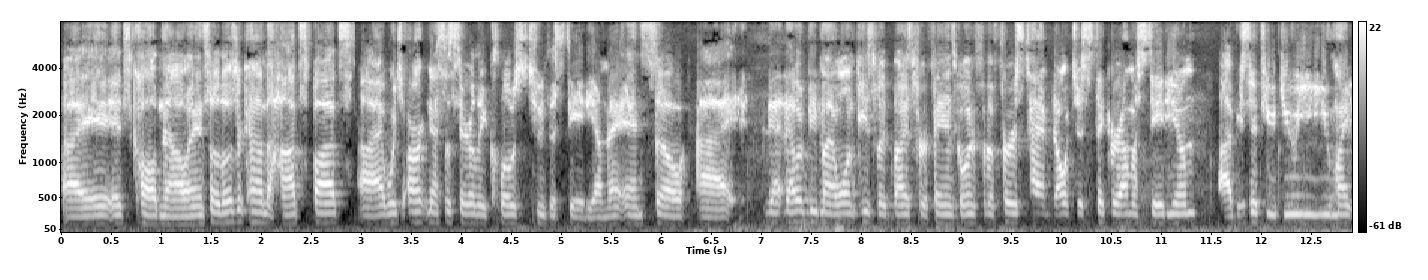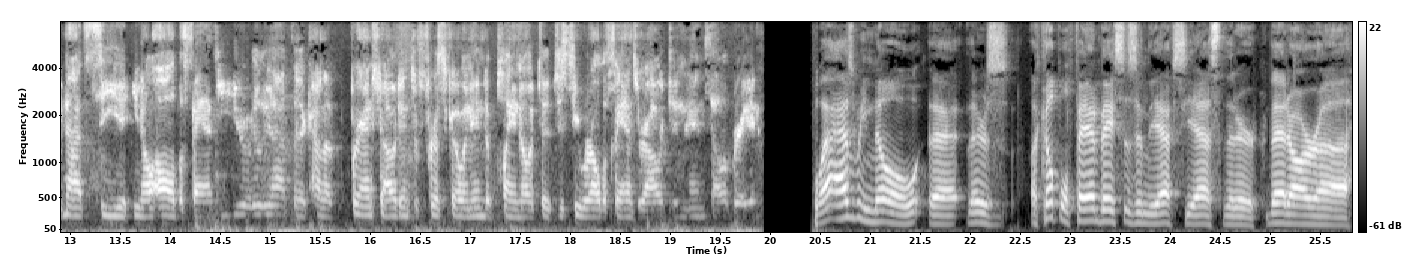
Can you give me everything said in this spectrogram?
Uh, it's called now, and so those are kind of the hot spots uh, which aren't necessarily close to the stadium. And so uh, that, that would be my one piece of advice for fans going for the first time. Don't just stick around the stadium uh, because if you do, you, you might not see you know all the fans. You, really have to kind of branch out into Frisco and into Plano to, just see where all the fans are out and, and celebrating. Well, as we know, uh, there's a couple fan bases in the FCS that are that are uh,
